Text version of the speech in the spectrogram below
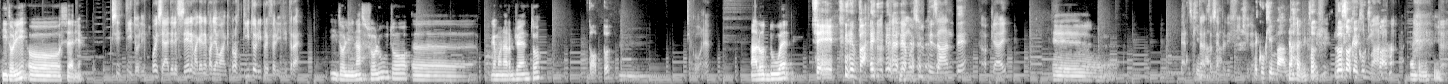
Titoli o serie? Sì, titoli. Poi se hai delle serie magari ne parliamo anche, però titoli preferiti, tre. Titoli in assoluto eh, Pokémon Argento. Top. Mm. Sicone. Halo 2. Sì, vai. Andiamo sul pesante, ok. E terzo, il terzo è sempre difficile. Le cookie mama. Lo so che è cookie mama. Eh,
